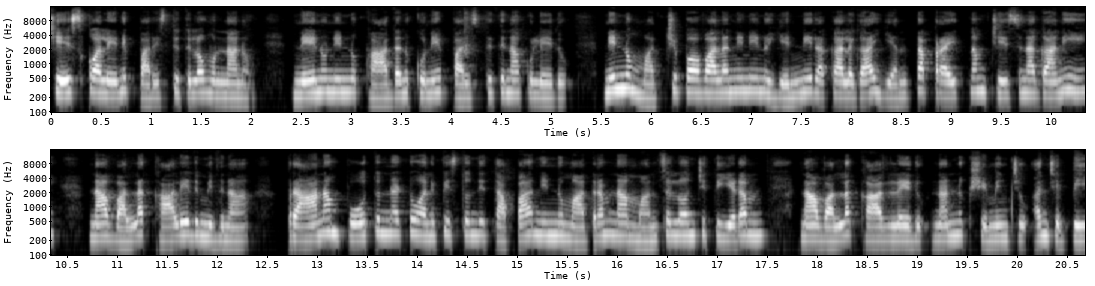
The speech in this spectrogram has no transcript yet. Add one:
చేసుకోలేని పరిస్థితిలో ఉన్నాను. నేను నిన్ను కాదనుకునే పరిస్థితి నాకు లేదు. నిన్ను మర్చిపోవాలని నేను ఎన్ని రకాలుగా ఎంత ప్రయత్నం చేసినా కానీ నా వల్ల కాలేదు మిథున. ప్రాణం పోతున్నట్టు అనిపిస్తుంది తప్ప నిన్ను మాత్రం నా మనసులోంచి తీయడం నా వల్ల కాలేదు. నన్ను క్షమించు అని చెప్పి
